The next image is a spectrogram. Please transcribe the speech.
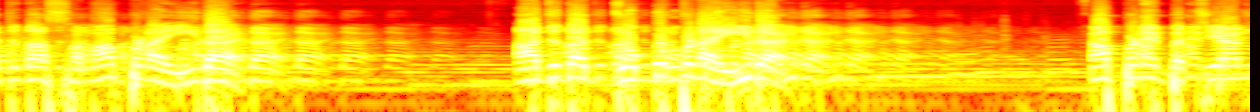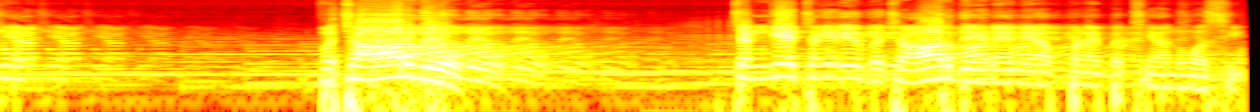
ਅੱਜ ਦਾ ਸਮਾਂ ਪੜ੍ਹਾਈ ਦਾ ਹੈ। ਅੱਜ ਦਾ ਯੁੱਗ ਪੜ੍ਹਾਈ ਦਾ ਹੈ। ਆਪਣੇ ਬੱਚਿਆਂ ਨੂੰ ਵਿਚਾਰ ਦਿਓ। ਚੰਗੇ ਚੰਗੇ ਵਿਚਾਰ ਦੇਣੇ ਨੇ ਆਪਣੇ ਬੱਚਿਆਂ ਨੂੰ ਅਸੀਂ।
